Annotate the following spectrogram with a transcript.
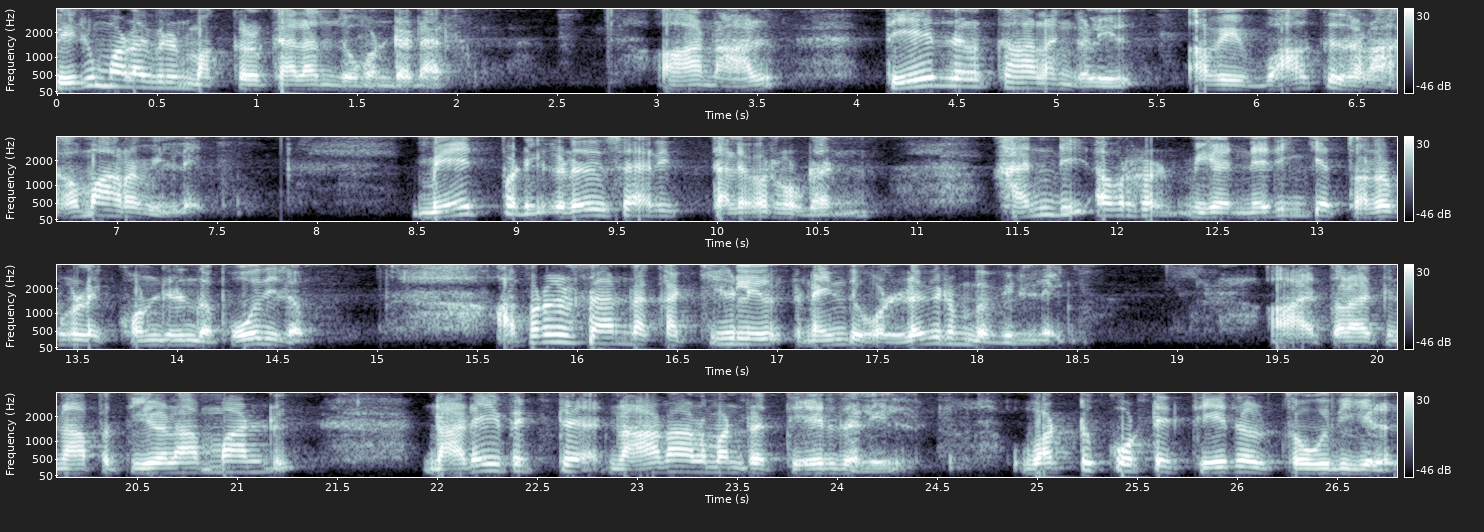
பெருமளவில் மக்கள் கலந்து கொண்டனர். ஆனால் தேர்தல் காலங்களில் அவை வாக்குகளாக மாறவில்லை. மேற்படி இடதுசாரி தலைவர்களுடன் ஹண்டி அவர்கள் மிக நெருங்கிய தொடர்புகளை கொண்டிருந்த போதிலும் அவர்கள் சார்ந்த கட்சிகளில் இணைந்து கொள்ள விரும்பவில்லை. ஆயிரத்தி தொள்ளாயிரத்தி நாற்பத்தி ஏழாம் ஆண்டு நடைபெற்ற நாடாளுமன்ற தேர்தலில் வட்டுக்கோட்டை தேர்தல் தொகுதியில்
